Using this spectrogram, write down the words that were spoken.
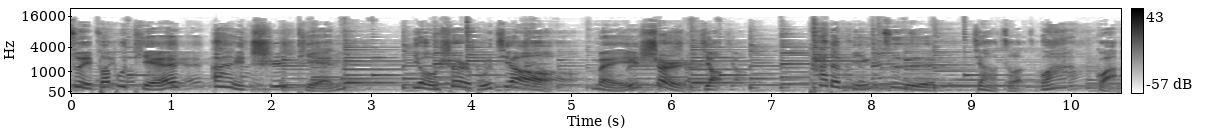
嘴巴不甜，爱吃甜，有事儿不叫，没事儿叫。它的名字叫做呱呱。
